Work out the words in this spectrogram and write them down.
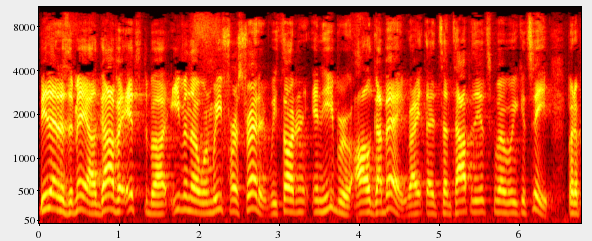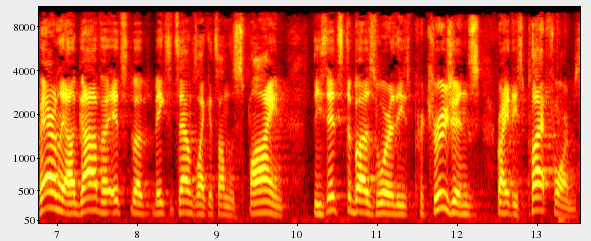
Be that as it may, al gava itztaba, even though when we first read it, we thought in, in Hebrew, al gabe, right? That's on top of the itztaba we could see. But apparently al gava itztaba makes it sound like it's on the spine. These itztabas were these protrusions, right? These platforms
